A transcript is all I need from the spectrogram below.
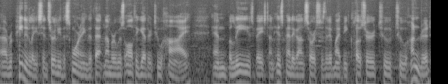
uh, repeatedly since early this morning that that number was altogether too high and believes, based on his Pentagon sources, that it might be closer to 200.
